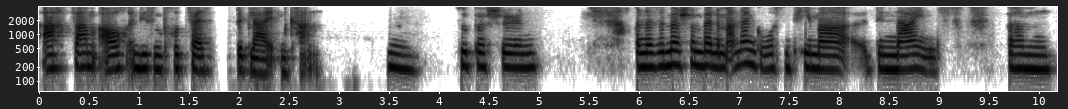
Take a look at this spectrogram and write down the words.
achtsam auch in diesem Prozess begleiten kann. Hm, super schön. Und da sind wir schon bei einem anderen großen Thema, den Neins. Ähm,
